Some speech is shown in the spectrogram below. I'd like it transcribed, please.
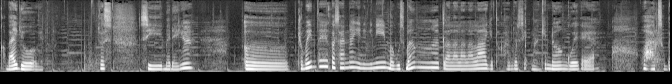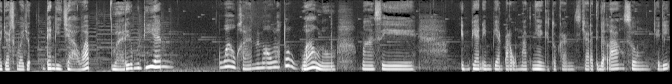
ke baju gitu. Terus si badainya uh, cobain teh ke sana gini-gini bagus banget lalalalala gitu kan. Terus ya makin dong gue kayak wah harus ke baju harus ke baju. Dan dijawab dua hari kemudian wow kan? Memang Allah tuh wow loh mengasih impian-impian para umatnya gitu kan secara tidak langsung. Jadi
